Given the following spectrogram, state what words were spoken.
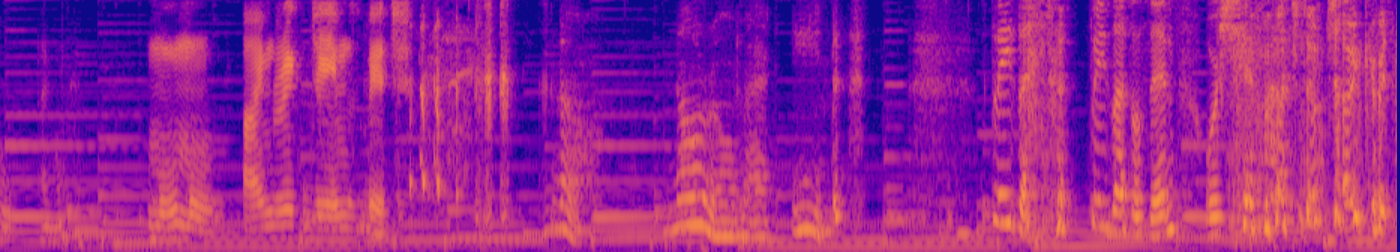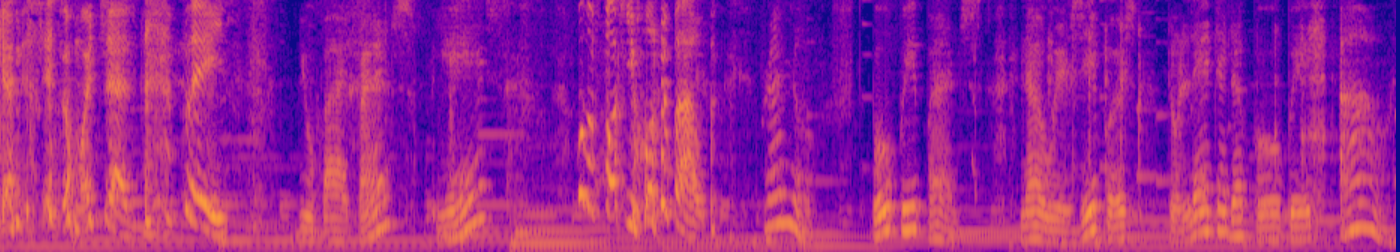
Oh, hang on. Moo moo. I'm Rick James, bitch. No. No room at inn. Please let please let us in, or a shit version of Joker is going to shit on my chest. Please. You buy pants? Yes? What the fuck you on about? Brand new. Booby pants. Now wear zippers to let the booby out.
